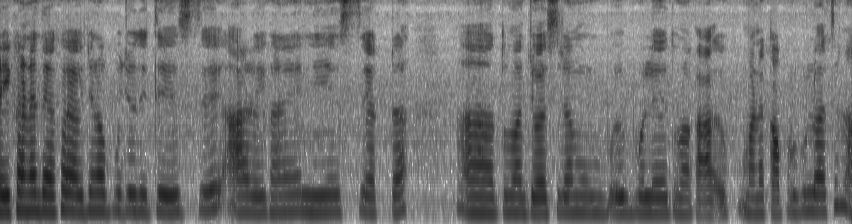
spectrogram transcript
আর এখানে দেখো একজনা পুজো দিতে এসছে, আর এখানে নিয়ে এসছে একটা তোমার জয় শ্রীরাম ব- বলে তোমার মানে কাপড়গুলো আছে না,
